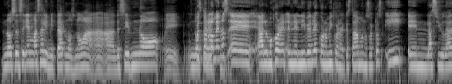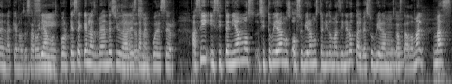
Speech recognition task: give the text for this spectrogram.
nos enseñan más a limitarnos, ¿no? A, a, decir no, eh, no. pues por lo menos, a lo mejor en, el nivel económico en el que estábamos nosotros y en la ciudad en la que nos desarrollamos, porque sé que en las grandes ciudades también puede ser así. Y si teníamos, si tuviéramos o si hubiéramos tenido más dinero, tal vez hubiéramos gastado mal, más.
